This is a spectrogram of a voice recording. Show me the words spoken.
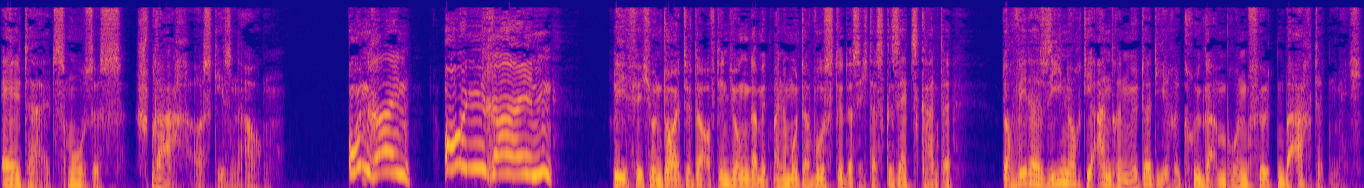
älter als Moses, sprach aus diesen Augen. Unrein! Unrein! rief ich und deutete auf den Jungen, damit meine Mutter wusste, dass ich das Gesetz kannte. Doch weder sie noch die anderen Mütter, die ihre Krüge am Brunnen füllten, beachteten mich.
